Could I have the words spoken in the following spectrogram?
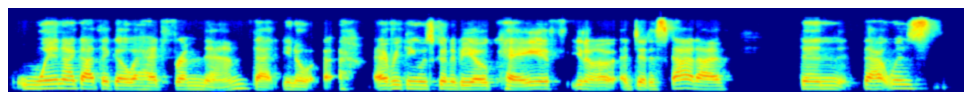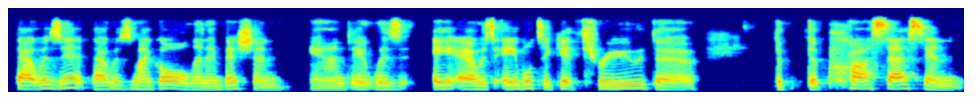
when I got the go ahead from them that, you know, everything was going to be okay if, you know, I did a skydive, then that was, that was it. That was my goal and ambition. And it was, I was able to get through the, the, the process and,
